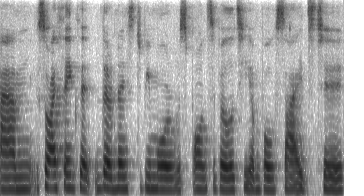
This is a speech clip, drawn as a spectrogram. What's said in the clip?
Um, so I think that there needs to be more responsibility on both sides to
